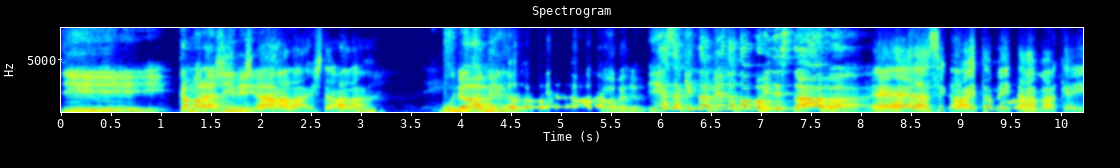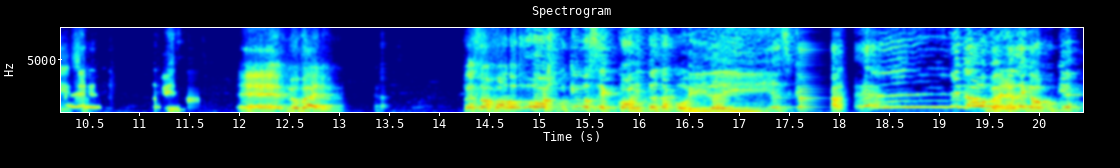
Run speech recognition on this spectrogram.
de Camaragibe. Estava lá, estava lá. Bonito, meu amigo, né, doutor Corrida estava lá, meu velho. E esse aqui também, doutor Corrida, estava. É, a se corre também estava, que é isso. É, é, meu velho, o pessoal falou, Oxe, por que você corre tanta corrida? E esse cara, é legal, velho. É legal porque,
